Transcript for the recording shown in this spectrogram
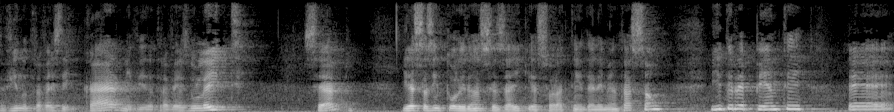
vindo através de carne, vindo através do leite, certo? E essas intolerâncias aí que a senhora tem da alimentação, e de repente é,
